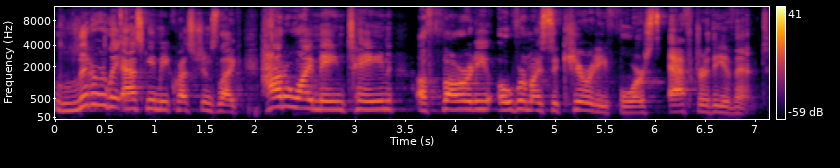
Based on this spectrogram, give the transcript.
literally asking me questions like, how do I maintain authority over my security force after the event?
